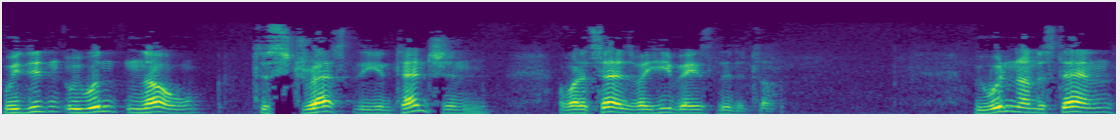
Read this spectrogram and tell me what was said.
we didn't, we wouldn't know to stress the intention what it says, Vayhi Beis Lidita. We wouldn't understand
